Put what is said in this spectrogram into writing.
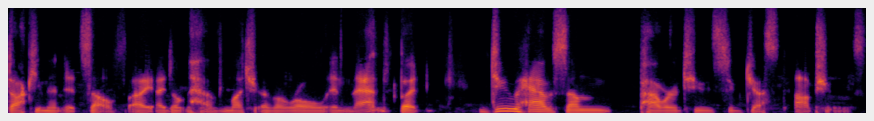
document itself. I, I don't have much of a role in that, but do have some power to suggest options.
